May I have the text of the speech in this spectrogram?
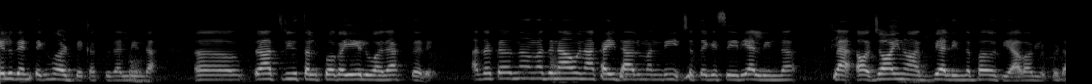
ಏಳು ಗಂಟೆಗೆ ಹೊರಡಬೇಕಾಗ್ತದೆ ಅಲ್ಲಿಂದ. ರಾತ್ರಿ ರಾತ್ರಿಯೂ ತಲುಪುವಾಗ ಏಳುವರೆ ಆಗ್ತದೆ. ಅದ ಕಾರಣ ಮತ್ತು ನಾವು ನಾಲ್ಕೈದಾರು ಮಂದಿ ಜೊತೆಗೆ ಸೇರಿ ಅಲ್ಲಿಂದ ಕ್ಲಾ ಜಾಯಿನ್ ಆದ್ವಿ, ಅಲ್ಲಿಂದ ಬರೋದು ಯಾವಾಗಲೂ ಕೂಡ.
